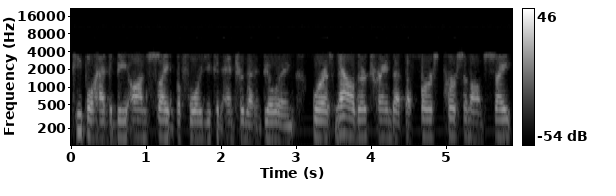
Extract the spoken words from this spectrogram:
people had to be on site before you could enter that building. Whereas now they're trained that the first person on site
